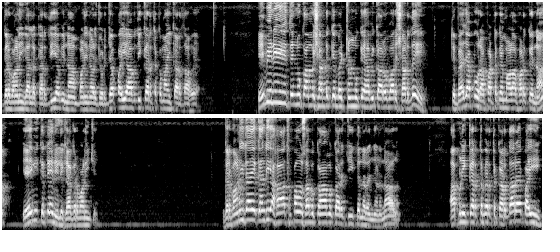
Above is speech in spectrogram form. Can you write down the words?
ਗੁਰਬਾਣੀ ਗੱਲ ਕਰਦੀ ਆ ਵੀ ਨਾਮ ਬਾਣੀ ਨਾਲ ਜੁੜ ਜਾ, ਭਾਈ ਆਪਦੀ ਕਿਰਤ ਕਮਾਈ ਕਰਦਾ ਹੋਇਆ। ਇਹ ਵੀ ਨਹੀਂ ਤੈਨੂੰ ਕੰਮ ਛੱਡ ਕੇ ਬੈਠਣ ਨੂੰ ਕਿਹਾ ਵੀ ਕਾਰੋਬਾਰ ਛੱਡ ਦੇ ਤੇ ਬਹਿ ਜਾ ਭੋਰਾ ਪੱਟ ਕੇ ਮਾਲਾ ਫੜ ਕੇ ਨਾ, ਇਹ ਵੀ ਕਿਤੇ ਨਹੀਂ ਲਿਖਿਆ ਗੁਰਬਾਣੀ 'ਚ। ਗੁਰਬਾਣੀ ਤਾਂ ਇਹ ਕਹਿੰਦੀ ਆ, ਹਾਥ ਪਾਉ ਸਭ ਕਾਮ ਕਰ ਚੀਤ ਨਰੰਜਨ ਨਾਲ। ਆਪਣੀ ਕਿਰਤ ਬਿਰਤ ਕਰਦਾ ਰਹਿ ਭਾਈ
